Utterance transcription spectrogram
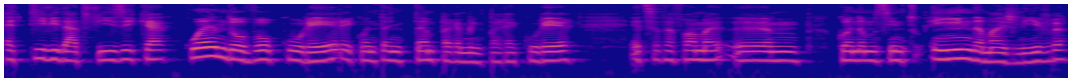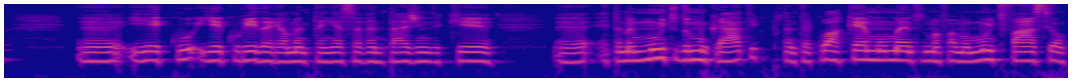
atividade física, quando eu vou correr e quando tenho tempo para mim para correr, é de certa forma um, quando eu me sinto ainda mais livre. Uh, e, a, e a corrida realmente tem essa vantagem de que uh, é também muito democrático, portanto, a qualquer momento, de uma forma muito fácil,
